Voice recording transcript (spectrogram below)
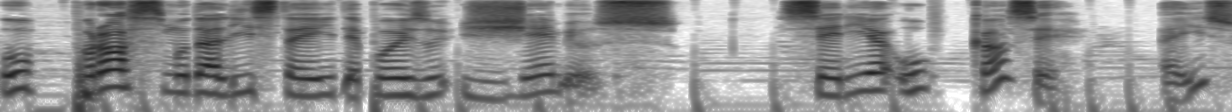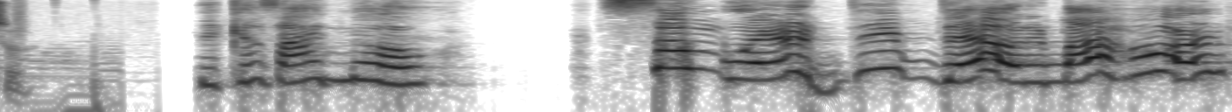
o próximo da lista aí, depois do Gêmeos, seria o Câncer. É isso? Because I know somewhere deep down in my heart,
